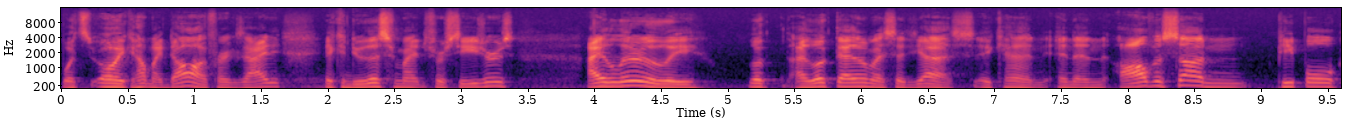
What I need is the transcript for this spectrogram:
What's oh, it can help my dog for anxiety. It can do this for my for seizures." I literally looked. I looked at them. I said, "Yes, it can." And then all of a sudden, people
